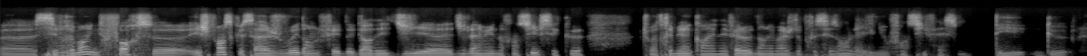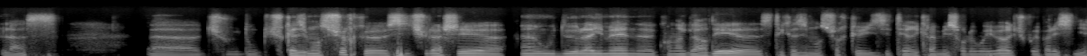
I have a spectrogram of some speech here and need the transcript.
Euh, c'est vraiment une force euh, et je pense que ça a joué dans le fait de garder G, euh, G la ligne offensive, c'est que tu vois très bien qu'en NFL, dans les matchs de pré-saison, les lignes offensives, elles sont dégueulasses. Euh, tu- donc je suis quasiment sûr que si tu lâchais un ou deux linemen qu'on a gardés, c'était quasiment sûr qu'ils étaient réclamés sur le waiver et que tu pouvais pas les signer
